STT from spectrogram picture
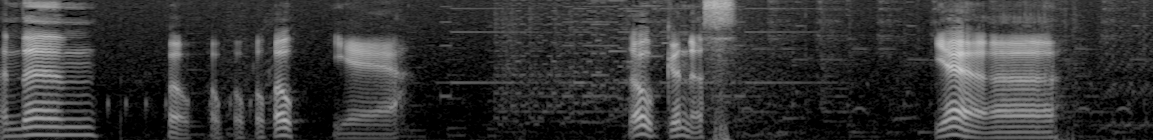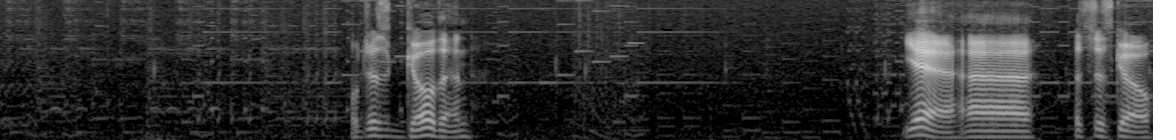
And then... Oh, oh, oh, oh, oh. Yeah. Oh, goodness. Yeah, uh... We'll just go then. Yeah, uh... Let's just go.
